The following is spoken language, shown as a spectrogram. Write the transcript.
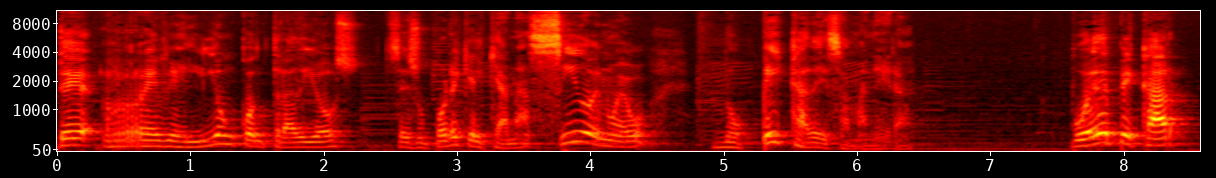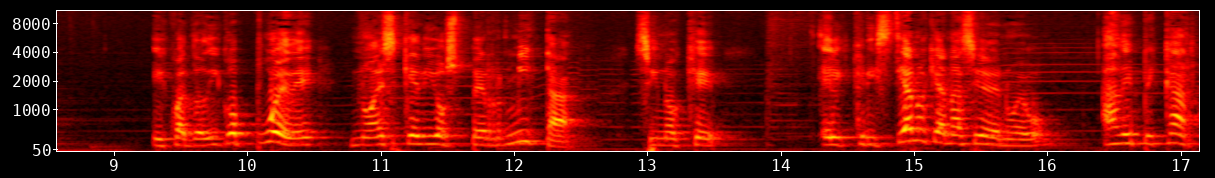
de rebelión contra Dios. Se supone que el que ha nacido de nuevo no peca de esa manera. Puede pecar y cuando digo puede, no es que Dios permita, sino que el cristiano que ha nacido de nuevo ha de pecar,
